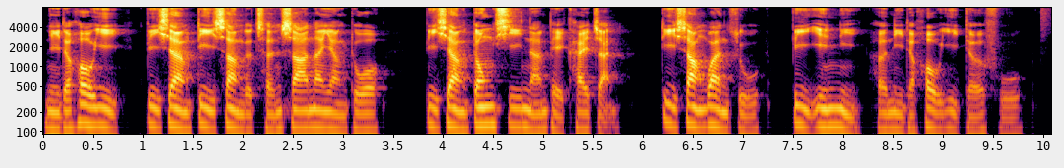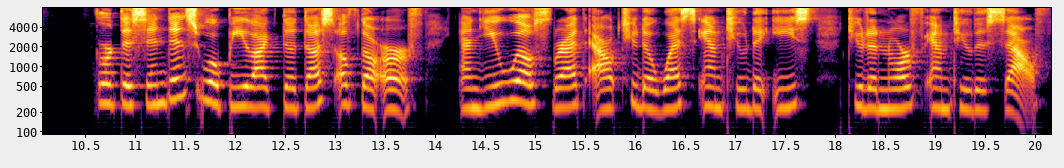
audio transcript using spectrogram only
你的后裔必像地上的尘沙那样多，必向东西南北开展。地上万族必因你和你的后裔得福。 Your descendants will be like the dust of the earth, and you will spread out to the west and to the east, to the north and to the south.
